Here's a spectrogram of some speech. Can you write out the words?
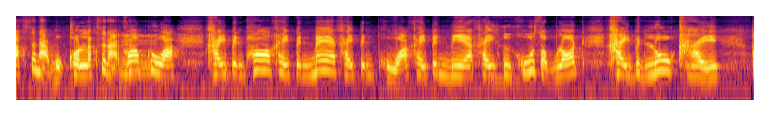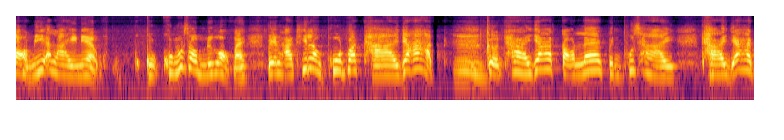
ลักษณะบุคคลลักษณะครอบครัว ใครเป็นพ่อใครเป็นแม่ ใครเป็นผัว ใครเป็นเมีย ใครคือคู่สมรส ใครเป็นลูกใคร ต่อมีอะไรเนี่ย คุณคุณผู้ชมนึกออกไหมเวลาที่เราพูดว่าทายาทอืมเกิดทายาทตอนแรกเป็นผู้ชาย ทายาท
